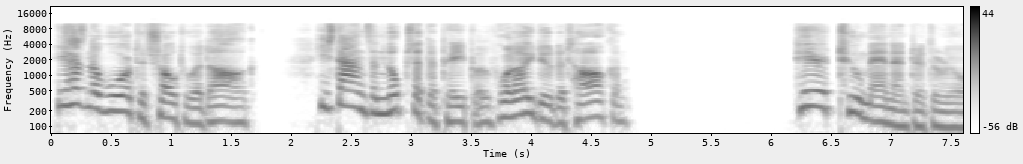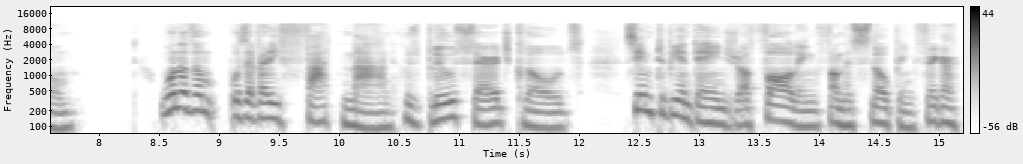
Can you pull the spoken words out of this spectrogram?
He hasn't a word to throw to a dog. He stands and looks at the people, while I do the talking." Here two men entered the room. One of them was a very fat man whose blue serge clothes seemed to be in danger of falling from his sloping figure.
